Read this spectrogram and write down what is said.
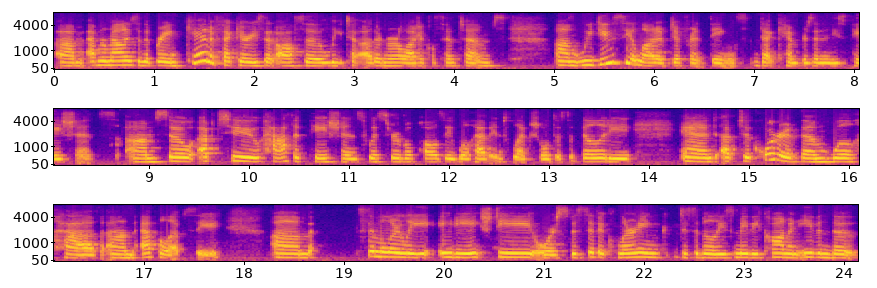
um, abnormalities in the brain can affect areas that also lead to other neurological symptoms, um, we do see a lot of different things that can present in these patients. Um, so, up to half of patients with cerebral palsy will have intellectual disability, and up to a quarter of them will have um, epilepsy. Um, Similarly, ADHD or specific learning disabilities may be common even though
